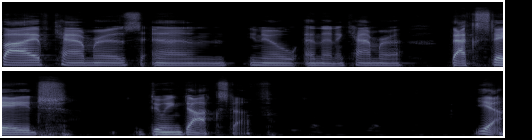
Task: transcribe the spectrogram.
five cameras and, you know, and then a camera backstage doing doc stuff. Yeah.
